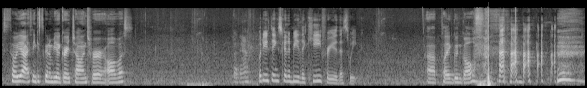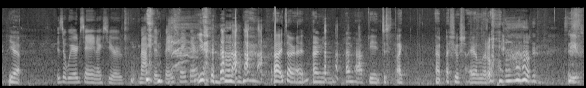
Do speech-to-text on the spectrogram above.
so yeah, I think it's going to be a great challenge for all of us. What do you think is going to be the key for you this week? Uh, play good golf. yeah. Is it weird standing next to your massive face right there? Yeah. uh, it's all right. I mean, I'm happy. Just like I, I feel shy a little. Steve?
